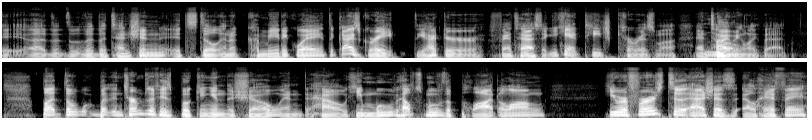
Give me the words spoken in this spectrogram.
uh, the, the the tension it's still in a comedic way. The guy's great. The actor fantastic. You can't teach charisma and No. timing like that. But the but in terms of his booking in the show and how he move helps move the plot along, he refers to Ash as El Jefe,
